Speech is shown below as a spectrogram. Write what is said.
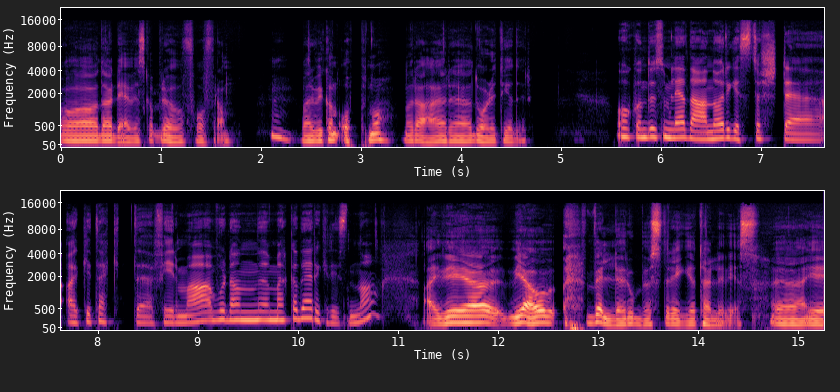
Og det er det vi skal prøve å få fram. Mm. Hva er det vi kan oppnå når det er eh, dårlige tider? Håkon, du som leder Norges største arkitektfirma, hvordan merka dere krisen nå? Nei, vi, vi, er jo veldig robust rigget, heldigvis, eh, i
